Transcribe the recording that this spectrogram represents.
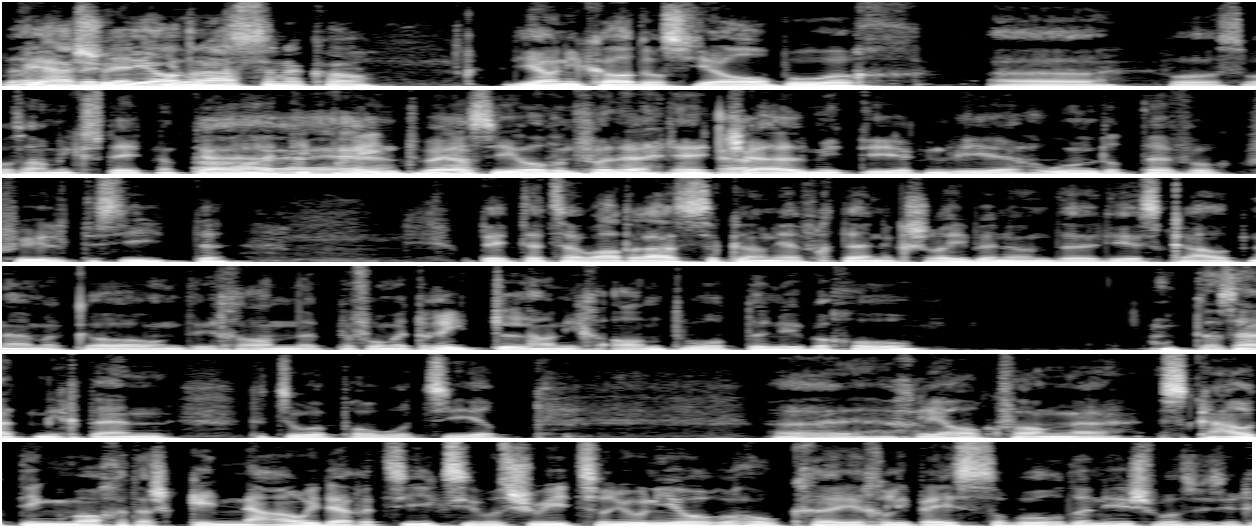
Wie äh, hast du die Adressen gehabt? Die habe ich durch das Jahrbuch, äh, was es noch gegeben ah, hat, die ja, Printversion ja. von der NHL mit irgendwie hunderten von gefühlten Seiten. Und dort hat es auch Adressen gehabt, ich einfach denen geschrieben und äh, die Scout-Namen gehabt und ich habe etwa von einem Drittel habe ich Antworten bekommen. Und das hat mich dann dazu provoziert, äh, ein bisschen angefangen Scouting zu machen. Das war genau in der Zeit, wo das Schweizer Juniorenhockey ein bisschen besser geworden ist, wo sie sich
